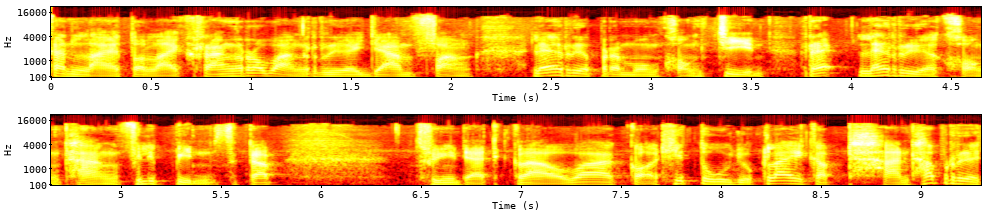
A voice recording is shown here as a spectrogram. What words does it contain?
กันหลายต่อหลายครั้งระหว่างเรือยามฝั่ง และเรือประมงของจีน และและเรือของทางฟิลิปปินส์ครับทรินิแดดกล่าวว่าเกาะที่ตูอยู่ใกล้กับฐานทัพเรือ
